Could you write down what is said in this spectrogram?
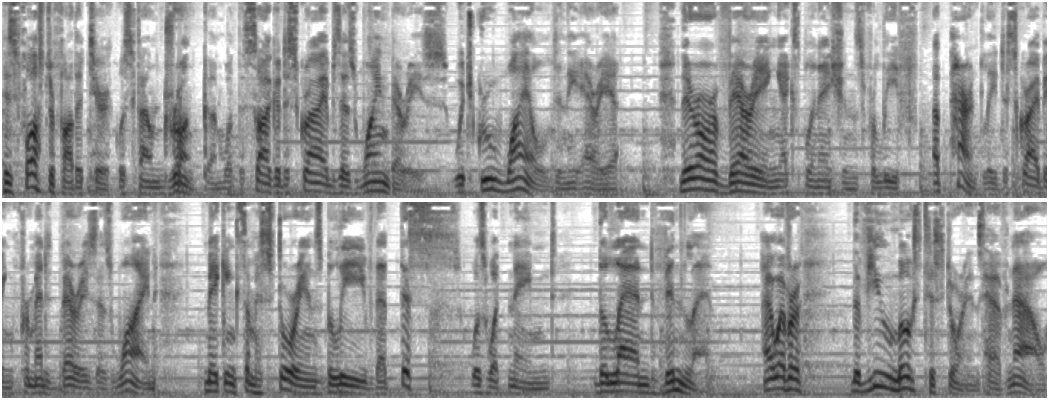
his foster father Tirk was found drunk on what the saga describes as wineberries, which grew wild in the area. There are varying explanations for Leif apparently describing fermented berries as wine, making some historians believe that this was what named the land Vinland. However, the view most historians have now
